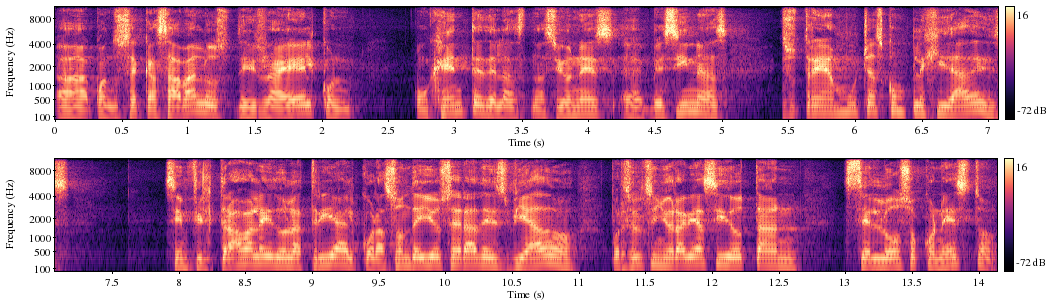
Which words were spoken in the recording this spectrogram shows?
ah, cuando se casaban los de Israel con, con gente de las naciones eh, vecinas, eso traía muchas complejidades. Se infiltraba la idolatría, el corazón de ellos era desviado. Por eso el Señor había sido tan celoso con esto.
